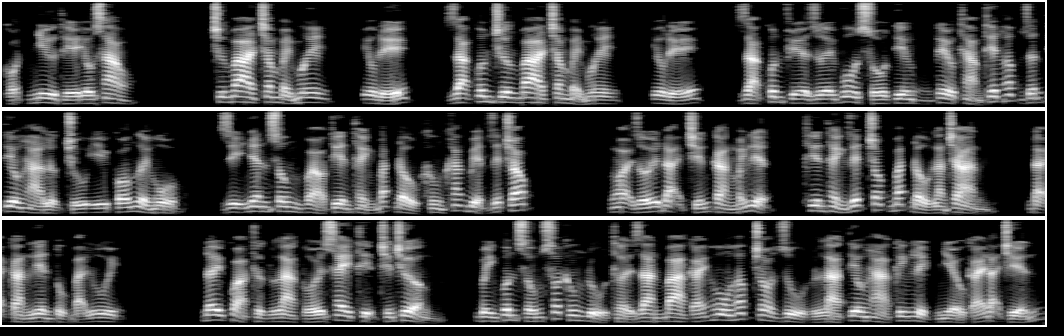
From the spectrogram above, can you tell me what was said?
có như thế yếu sao? Chương ba trăm bảy mươi, yêu đế. Dạ quân chương ba trăm bảy mươi, yêu đế. Dạ quân phía dưới vô số tiếng đều thảm thiết hấp dẫn tiêu hà lực chú ý có người hồ, dị nhân xông vào thiên thành bắt đầu không khác biệt giết chóc. Ngoại giới đại chiến càng mãnh liệt, thiên thành giết chóc bắt đầu lan tràn, đại càn liên tục bại lui. Đây quả thực là tối say thị chiến trường, bình quân sống sót không đủ thời gian ba cái hô hấp cho dù là tiêu hà kinh lịch nhiều cái đại chiến,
